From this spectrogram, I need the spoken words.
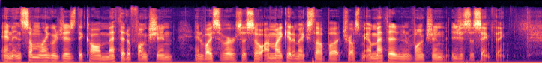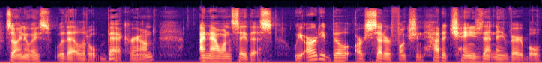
and in some languages they call a method a function, and vice versa. So I might get it mixed up, but trust me, a method and a function is just the same thing. So, anyways, with that little background, I now want to say this. We already built our setter function, how to change that name variable.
